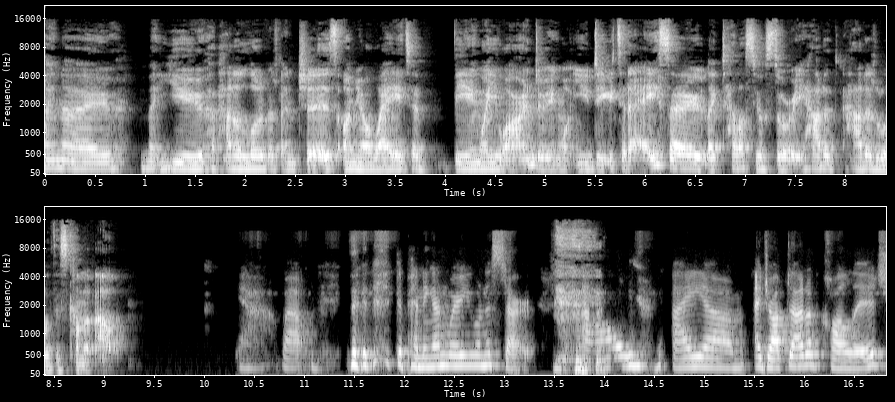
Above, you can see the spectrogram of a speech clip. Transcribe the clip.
I know that you have had a lot of adventures on your way to being where you are and doing what you do today. So, like, tell us your story. How did how did all of this come about? Yeah, wow. Depending on where you want to start, I I um I dropped out of college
